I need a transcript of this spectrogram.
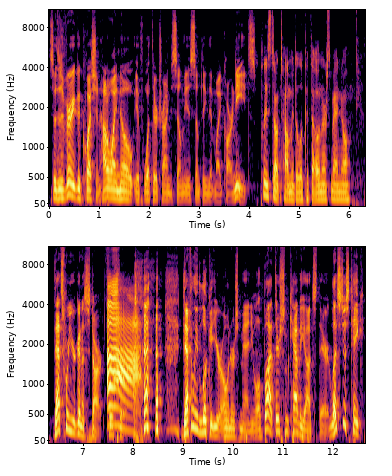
So there's a very good question. How do I know if what they're trying to sell me is something that my car needs? Please don't tell me to look at the owner's manual. That's where you're going to start for sure. Ah. Definitely look at your owner's manual, but there's some caveats there. Let's just take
